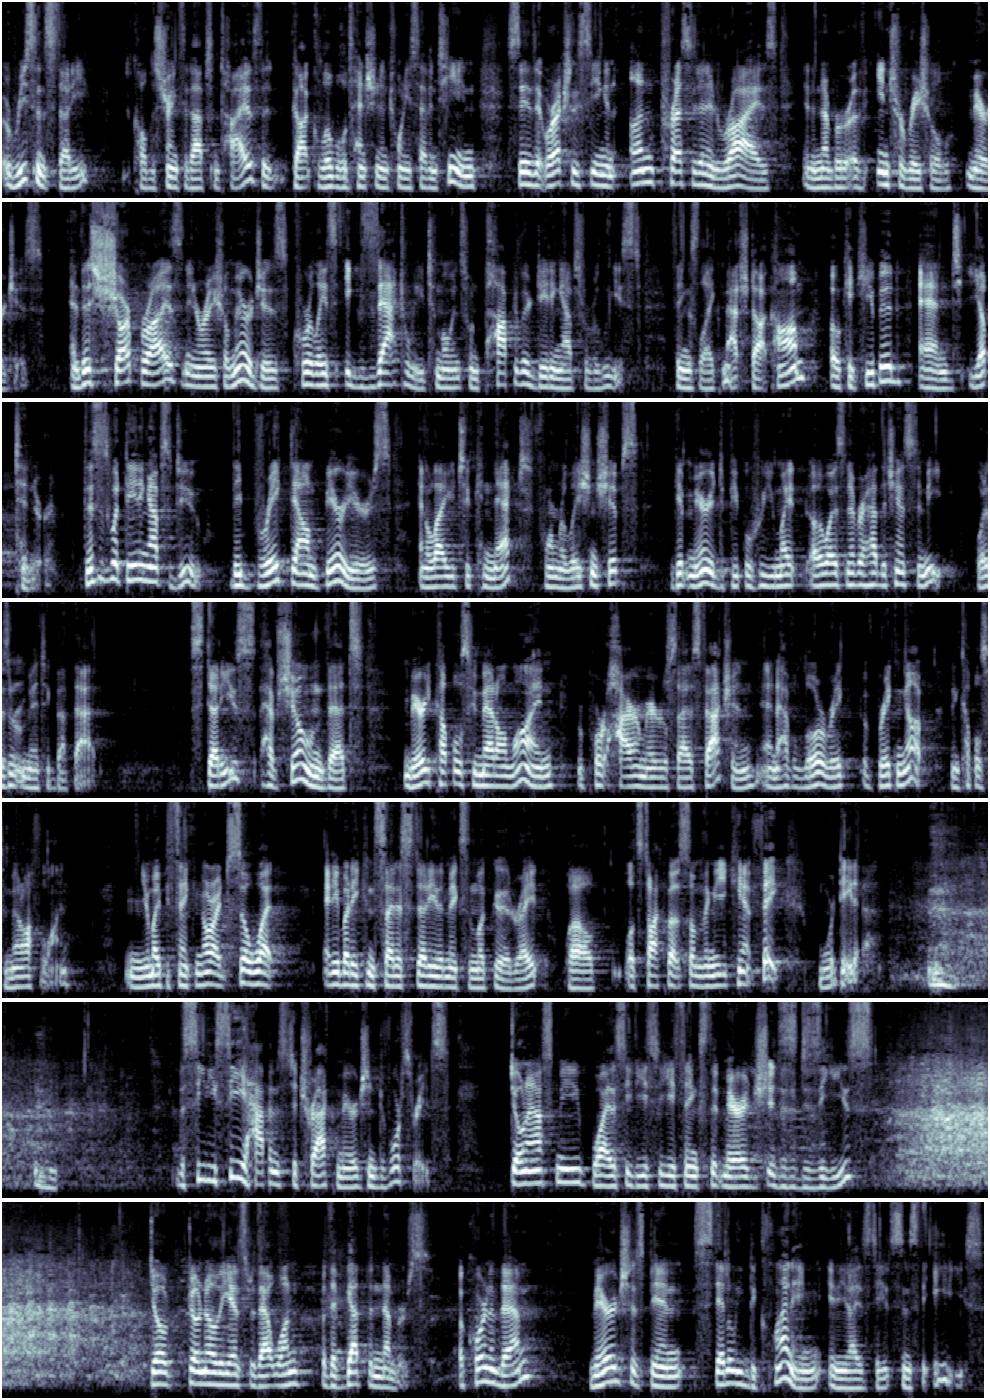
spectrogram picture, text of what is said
A recent study called The Strength of Absent Ties that got global attention in 2017 say that we're actually seeing an unprecedented rise in the number of interracial marriages. And this sharp rise in interracial marriages correlates exactly to moments when popular dating apps were released. Things like Match.com, OKCupid, and Yup, Tinder. This is what dating apps do. They break down barriers and allow you to connect, form relationships, get married to people who you might otherwise never have the chance to meet. What isn't romantic about that? Studies have shown that married couples who met online report higher marital satisfaction and have a lower rate of breaking up than couples who met offline. And you might be thinking, all right, so what? Anybody can cite a study that makes them look good, right? Well, let's talk about something that you can't fake more data. the CDC happens to track marriage and divorce rates. Don't ask me why the CDC thinks that marriage is a disease. Don't, don't know the answer to that one, but they've got the numbers. According to them, marriage has been steadily declining in the United States since the 80s.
